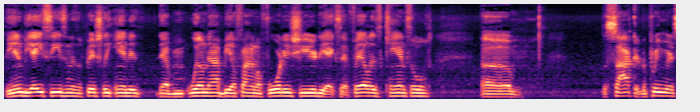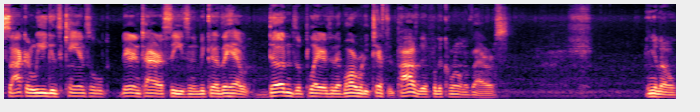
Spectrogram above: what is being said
The NBA season is officially ended. There will not be a Final Four this year. The XFL is canceled. Um, the soccer, the Premier Soccer League is canceled their entire season because they have dozens of players that have already tested positive for the coronavirus. You know,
